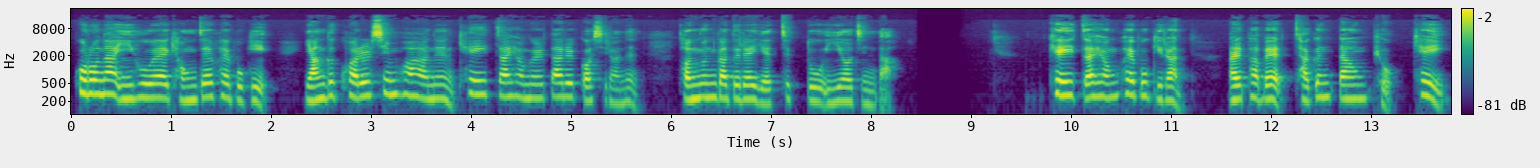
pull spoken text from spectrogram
코로나 이후의 경제 회복이 양극화를 심화하는 K자형을 따를 것이라는 전문가들의 예측도 이어진다. K자형 회복이란 알파벳 작은 따옴표 K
